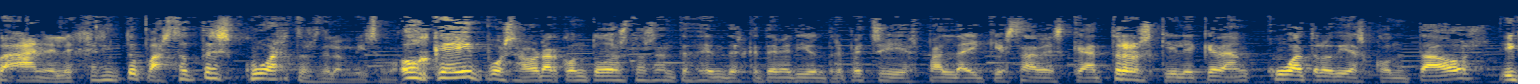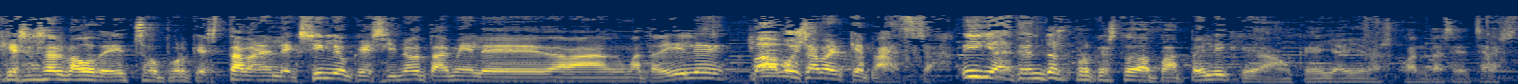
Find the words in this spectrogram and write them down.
va, en el ejército pasó tres cuartos de lo mismo. Ok, pues ahora con todos estos antecedentes que te he metido entre pecho y espalda y que sabes que a Trotsky le quedan cuatro días contados y que se ha salvado de hecho porque estaba en el exilio, que si no también le daban matarile, vamos a ver qué pasa. Y atentos porque esto da papel y que aunque ya hay unas cuantas hechas.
